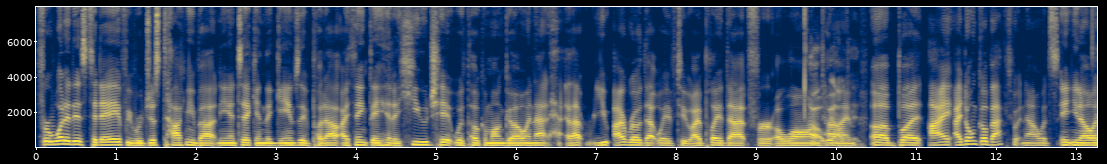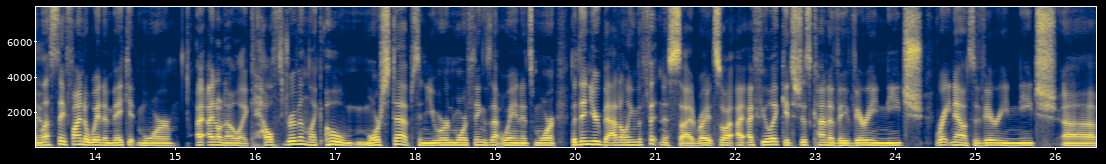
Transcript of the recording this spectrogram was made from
for what it is today, if we were just talking about Niantic and the games they've put out, I think they hit a huge hit with Pokemon Go, and that that you I rode that wave too. I played that for a long Oh, time, uh, but I I don't go back to it now. It's you know unless they find a way to make it more. I, I don't know, like health driven, like, oh, more steps and you earn more things that way. And it's more, but then you're battling the fitness side, right? So I, I feel like it's just kind of a very niche, right now, it's a very niche, uh,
